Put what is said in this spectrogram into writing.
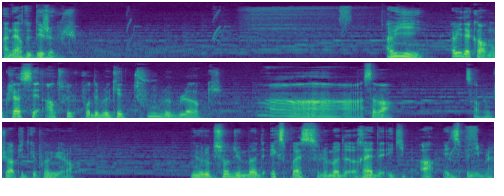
Un air de déjà vu. Ah oui Ah oui d'accord, donc là c'est un truc pour débloquer tout le bloc. Ah, ça va. C'est un peu plus rapide que prévu alors. Nouvelle option du mode express, le mode raid équipe A est disponible.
